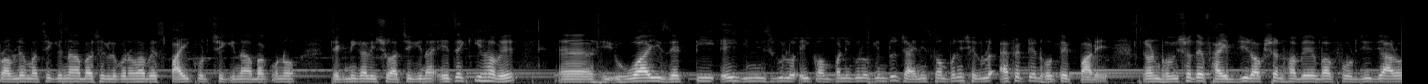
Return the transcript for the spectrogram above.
প্রবলেম আছে কি না বা সেগুলো কোনোভাবে স্পাই করছে কি না বা কোনো টেকনিক্যাল ইস্যু আছে কি না এতে কি হবে? হুয়াই জেডটি এই জিনিসগুলো, এই কোম্পানিগুলো কিন্তু চাইনিজ কোম্পানি সেগুলো অ্যাফেক্টেড হতে পারে। কারণ ভবিষ্যতে ফাইভ জির অপশন হবে বা ফোর জি যে আরও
